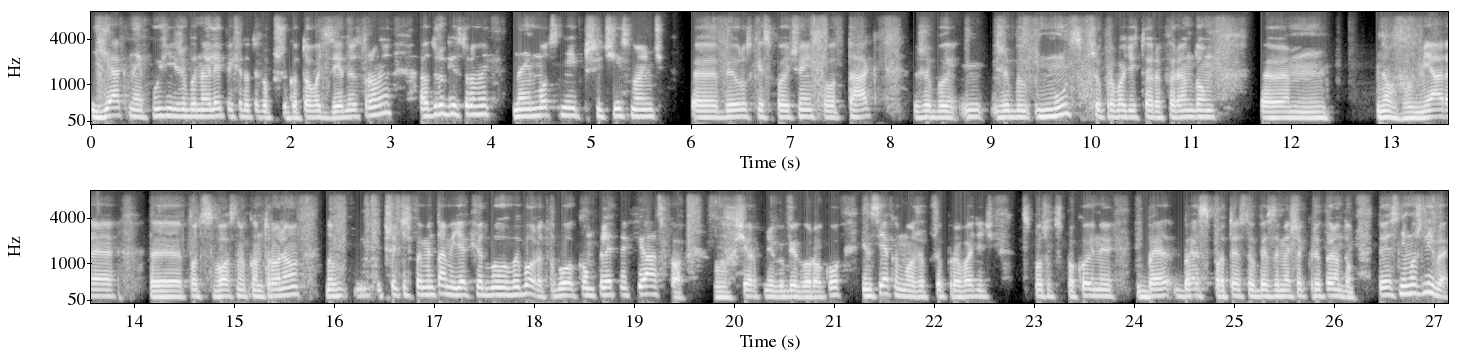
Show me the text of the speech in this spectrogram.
jak najpóźniej, żeby najlepiej się do tego przygotować z jednej strony, a z drugiej strony najmocniej przycisnąć e, białoruskie społeczeństwo tak, żeby, żeby móc przeprowadzić to referendum um, no, w miarę y, pod własną kontrolą. No, przecież pamiętamy, jak się odbyły wybory. To było kompletne fiasko w sierpniu ubiegłego roku, więc jak on może przeprowadzić w sposób spokojny, be, bez protestów, bez zamieszek referendum? To jest niemożliwe,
